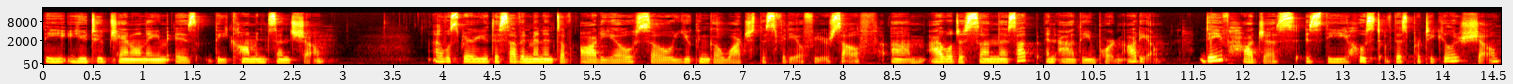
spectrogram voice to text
The YouTube channel name is The Common Sense Show. I will spare you the seven minutes of audio so you can go watch this video for yourself. Um, I will just sum this up and add the important audio. Dave Hodges is the host of this particular show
